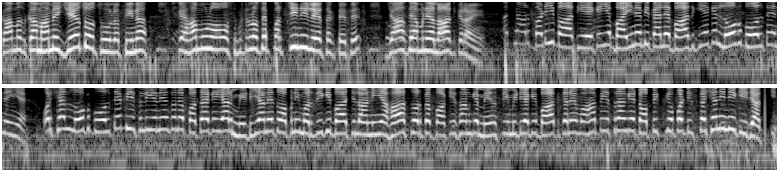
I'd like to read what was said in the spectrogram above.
कम अज कम हमें ये तो सहूलत थी ना कि हम उन हॉस्पिटलों से पर्ची नहीं ले सकते थे जहाँ से हमने इलाज कराए हैं। अच्छा और बड़ी बात ये है कि ये भाई ने भी पहले बात की है कि लोग बोलते नहीं है। और शायद लोग बोलते भी इसलिए नहीं है कि उन्हें पता है कि यार, मीडिया ने तो अपनी मर्ज़ी की बात चलानी है। खास तौर पे पाकिस्तान के मेन स्ट्रीम मीडिया की बात करें, वहाँ पे इस तरह के टॉपिक्स के ऊपर डिस्कशन ही नहीं की जाती।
